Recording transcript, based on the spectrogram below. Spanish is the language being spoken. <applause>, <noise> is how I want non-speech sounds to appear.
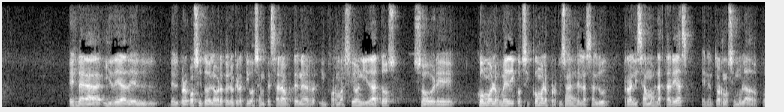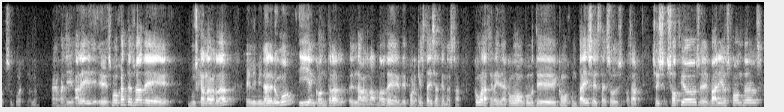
Es la idea del, del propósito del laboratorio creativo es empezar a obtener información y datos sobre cómo los médicos y cómo los profesionales de la salud realizamos las tareas en entornos simulados, por supuesto. ¿no? Bueno, Ale, eh, Smoke Hunters va de buscar la verdad, eliminar el humo y encontrar la verdad, ¿no? De, por qué estáis haciendo esto. ¿Cómo nace la idea? ¿Cómo, cómo, te, cómo juntáis? Esos, o sea, ¿Sois socios, eh, varios founders?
